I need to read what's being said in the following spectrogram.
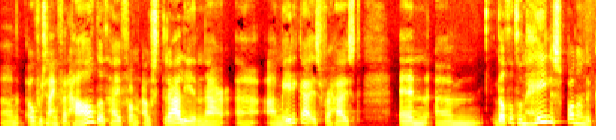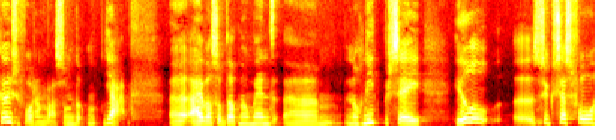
um, over zijn verhaal dat hij van Australië naar uh, Amerika is verhuisd. En um, dat het een hele spannende keuze voor hem was. Om, ja, uh, hij was op dat moment um, nog niet per se heel uh, succesvol,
